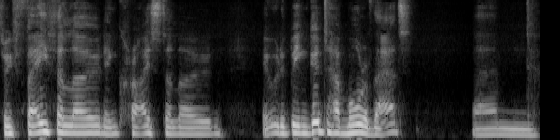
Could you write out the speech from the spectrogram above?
through faith alone, in Christ alone. It would have been good to have more of that. Um,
